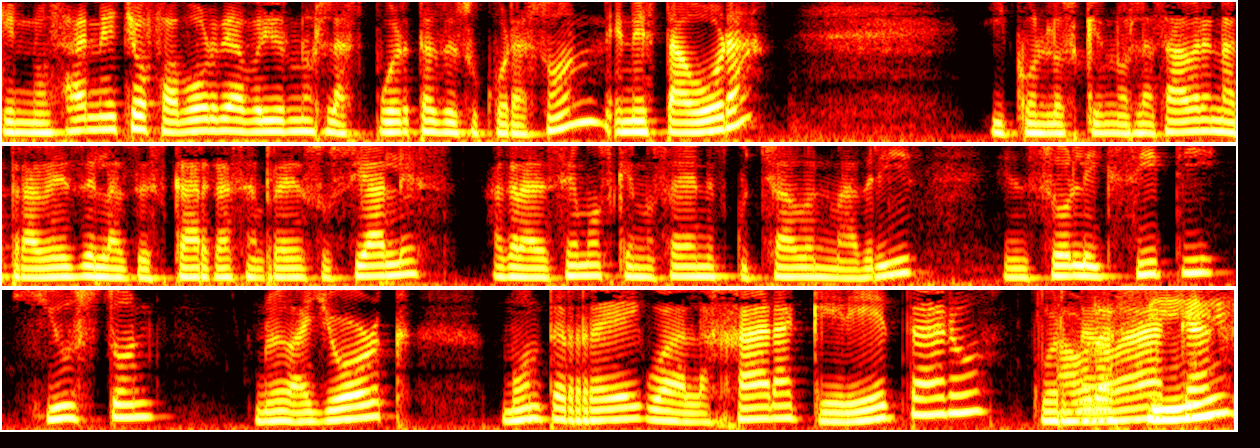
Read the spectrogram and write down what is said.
que nos han hecho favor de abrirnos las puertas de su corazón en esta hora y con los que nos las abren a través de las descargas en redes sociales. Agradecemos que nos hayan escuchado en Madrid, en Salt Lake City, Houston, Nueva York, Monterrey, Guadalajara, Querétaro, Cuernavaca, sí.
